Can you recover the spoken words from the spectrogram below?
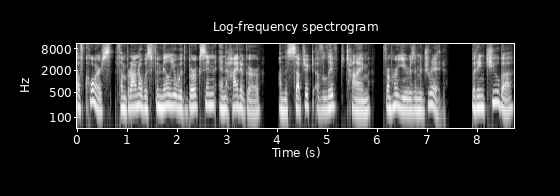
Of course, Zambrano was familiar with Bergson and Heidegger on the subject of lived time from her years in Madrid, but in Cuba,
